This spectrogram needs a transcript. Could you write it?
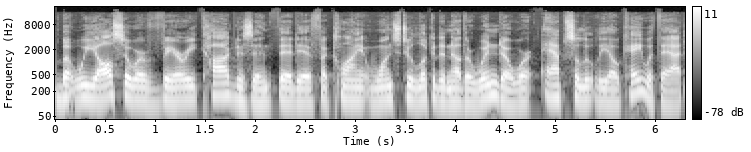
but we also are very cognizant that if a client wants to look at another window, we're absolutely okay with that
